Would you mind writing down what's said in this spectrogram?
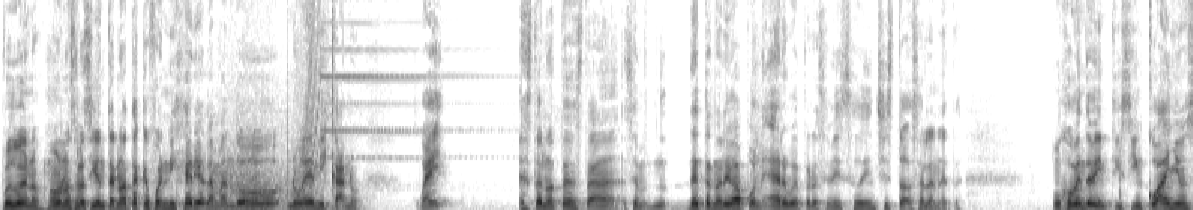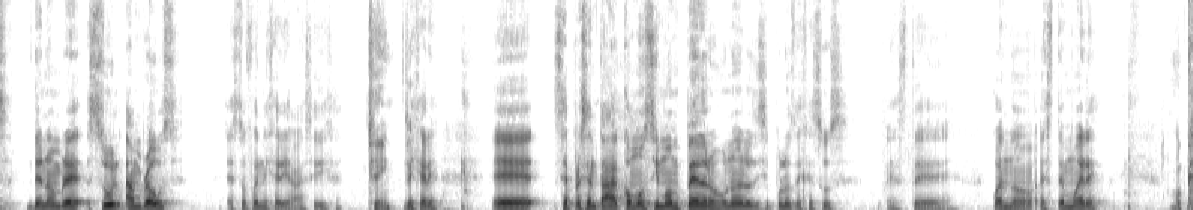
Pues bueno, vámonos a la siguiente nota que fue en Nigeria, la mandó Noemi Cano. Güey, esta nota está. se- neta, no la iba a poner, güey, pero se me hizo bien chistosa, la neta. Un joven de 25 años, de nombre Zul Ambrose, esto fue en Nigeria, ¿así dije? Sí. Nigeria, eh, se presentaba como Simón Pedro, uno de los discípulos de Jesús, este, cuando este muere. Ok.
